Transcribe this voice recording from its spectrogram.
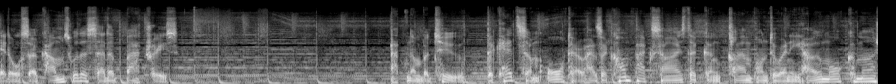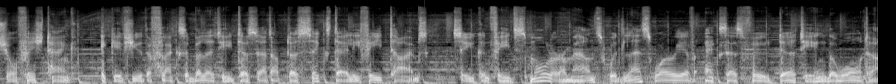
It also comes with a set of batteries. At number 2, the Kedsum Auto has a compact size that can clamp onto any home or commercial fish tank. It gives you the flexibility to set up to 6 daily feed times, so you can feed smaller amounts with less worry of excess food dirtying the water.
